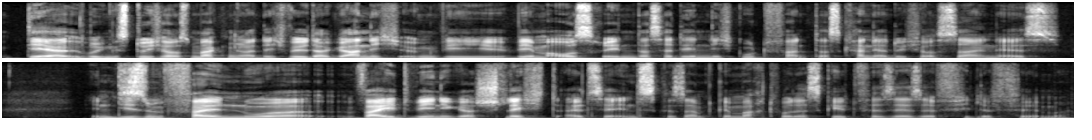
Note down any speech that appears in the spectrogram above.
Der übrigens durchaus Macken hat. Ich will da gar nicht irgendwie wem ausreden, dass er den nicht gut fand. Das kann ja durchaus sein. Er ist in diesem Fall nur weit weniger schlecht, als er insgesamt gemacht wurde. Das gilt für sehr, sehr viele Filme.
